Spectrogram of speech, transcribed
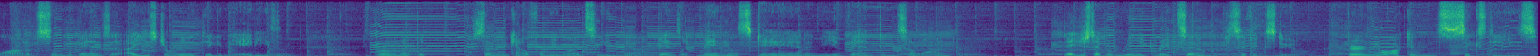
lot of some of the bands that I used to really dig in the 80s and growing up with Southern California mod scene. Uh, bands like Manual Scan and The Event and so on. They just have a really great sound, the Pacifics do. Very rockin' 60s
